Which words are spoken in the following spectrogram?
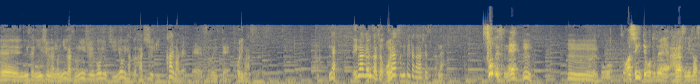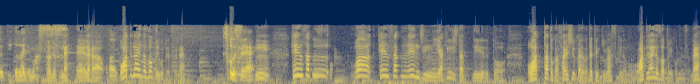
えー2020年の2月の25日481回まで、えー続いております。ね、今現在はちょっとお休みといった形ですかね。そうですね。うん。うん。忙しいってことで、はいお休みさせていただいてます。そうです。ね。えーだから、はい終わってないんだぞということですよね。そうですね。うん。検索は、検索エンジンに野球自体って入れると、終わったとか最終回とか出てきますけども、終わってないんだぞということですよね。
